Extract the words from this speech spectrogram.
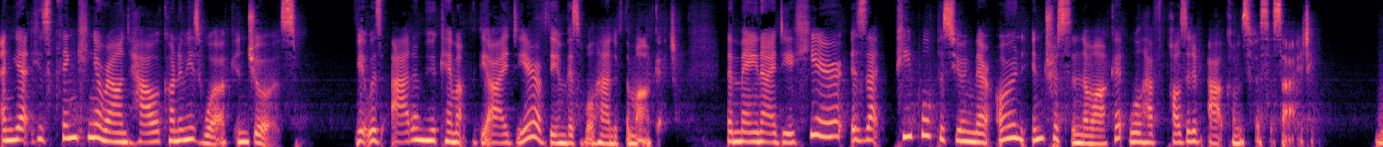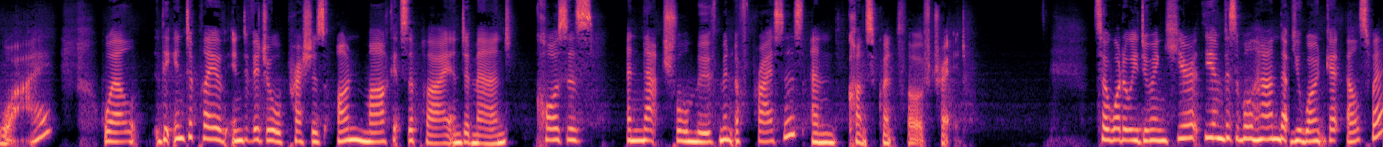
And yet, his thinking around how economies work endures. It was Adam who came up with the idea of the invisible hand of the market. The main idea here is that people pursuing their own interests in the market will have positive outcomes for society. Why? Well, the interplay of individual pressures on market supply and demand causes a natural movement of prices and consequent flow of trade. So, what are we doing here at the Invisible Hand that you won't get elsewhere?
